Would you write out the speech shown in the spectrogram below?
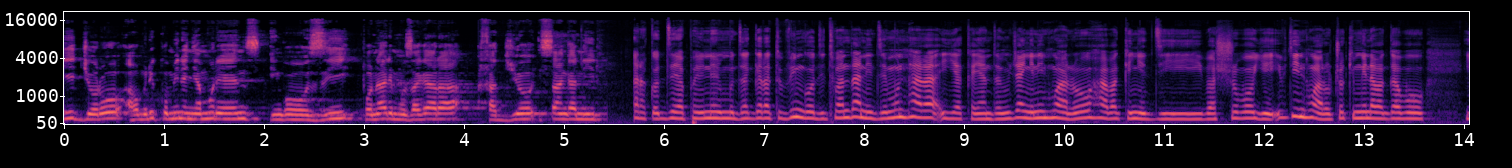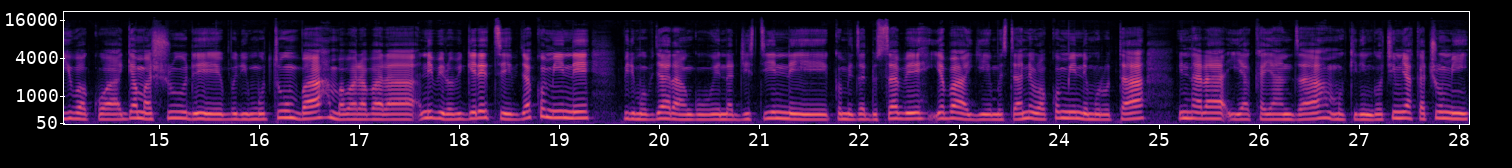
y'ijoro aho muri komine nyamurenzi ingozi ponari muzagara radio isanganiro arakoze apolineri muzagara tuva ingozi tubandanize mu ntara ya kayanda mu bijyanye n'intwaro abakenyezi bashoboye iby'intwaro cyo kimwe n'abagabo iyubakwa ry'amashuri buri mutumba mabarabara n'ibiro bigeretse bya komine biri mu byaranguwe na Justine komeza dusabe yabaye musitani wa komine Muruta ruta intara ya Kayanza mu kiringo cy'imyaka 10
